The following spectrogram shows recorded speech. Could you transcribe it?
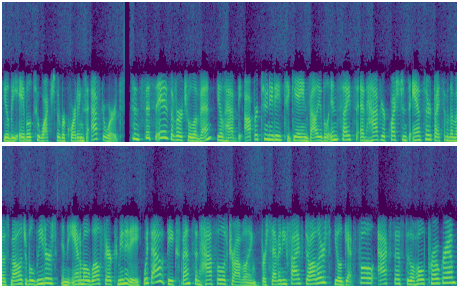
You'll be able to watch the recordings afterwards. Since this is a virtual event, you'll have the opportunity to gain valuable insights and have your questions answered by some of the most knowledgeable leaders in the animal welfare community without the expense and hassle of traveling. For $75, you'll get full access to the whole program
